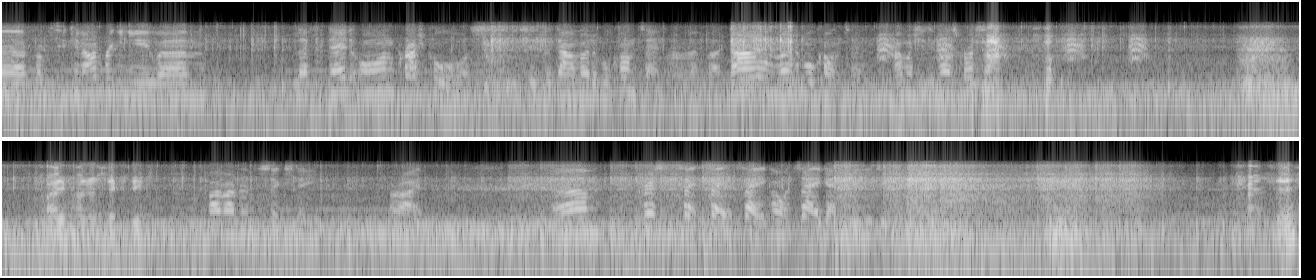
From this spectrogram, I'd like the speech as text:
uh, from Tukinan bringing you um, Left 4 Dead on Crash Course. This is the downloadable content, remember. Downloadable content. How much is it cost, Chris? Nah, 560. 560. Alright. Um, Chris, say, say it, say it, go on, say it again, so you. Francis,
